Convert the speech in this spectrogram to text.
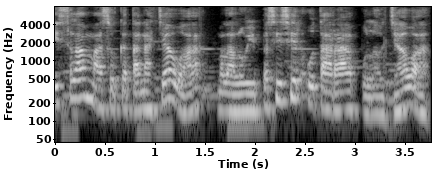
Islam masuk ke Tanah Jawa melalui pesisir utara Pulau Jawa,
